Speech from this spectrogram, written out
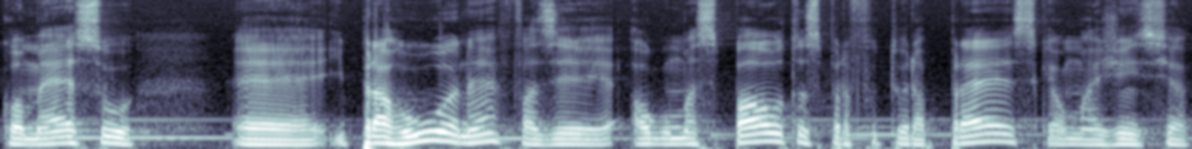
começo é, ir para a rua, né, fazer algumas pautas para a Futura Press, que é uma agência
